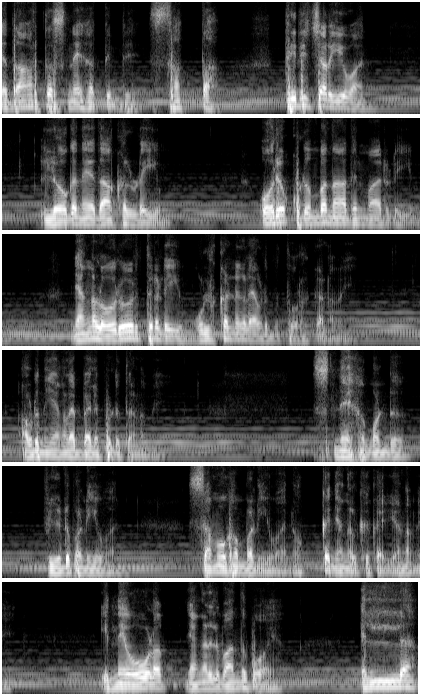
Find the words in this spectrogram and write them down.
യഥാർത്ഥ സ്നേഹത്തിന്റെ സത്ത തിരിച്ചറിയുവാൻ ലോക നേതാക്കളുടെയും ഓരോ കുടുംബനാഥന്മാരുടെയും ഞങ്ങൾ ഓരോരുത്തരുടെയും ഉൾക്കണ്ണുകളെ അവിടുന്ന് തുറക്കണമേ. അവിടുന്ന് ഞങ്ങളെ ബലപ്പെടുത്തണമേ. സ്നേഹം കൊണ്ട് വീട് പണിയുവാൻ സമൂഹം പണിയുവാൻ ഒക്കെ ഞങ്ങൾക്ക് കഴിയണമേ. ഇന്നയോളം ഞങ്ങളിൽ വന്നു പോയ എല്ലാ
